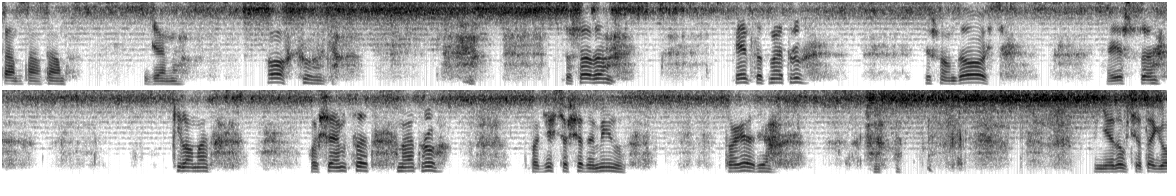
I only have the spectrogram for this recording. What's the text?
tam, tam, tam. Idziemy. O kurde. Przeszedłem 500 metrów. Już mam dość. Jeszcze kilometr 800 metrów 27 minut. Tragedia. Nie róbcie tego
